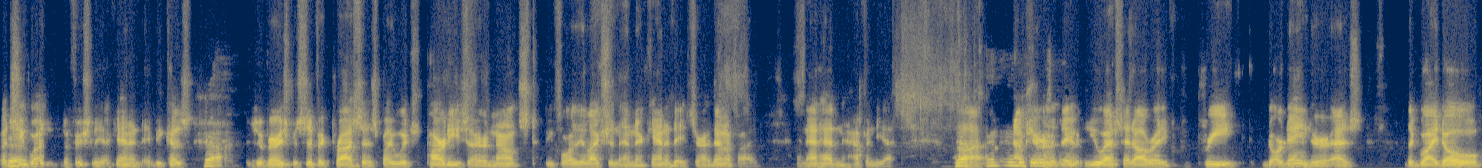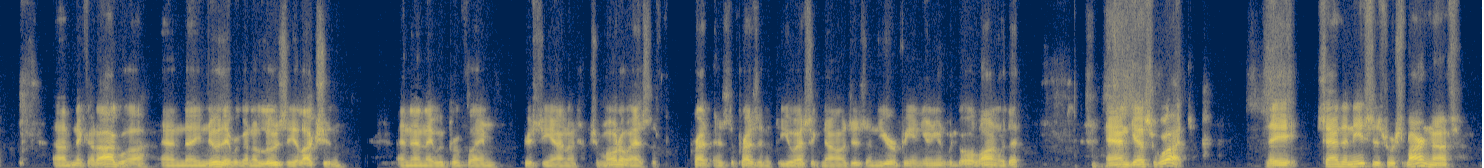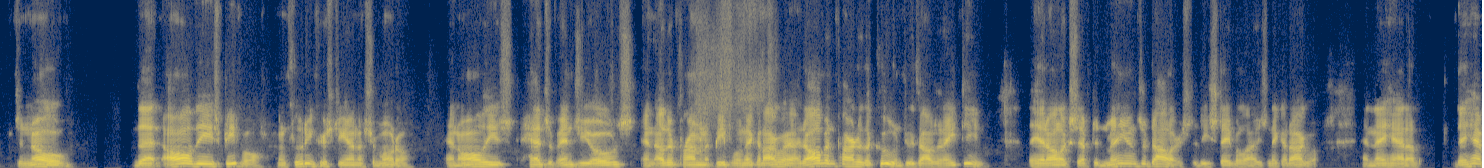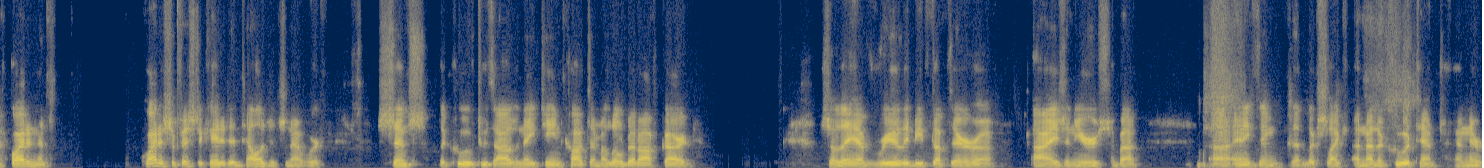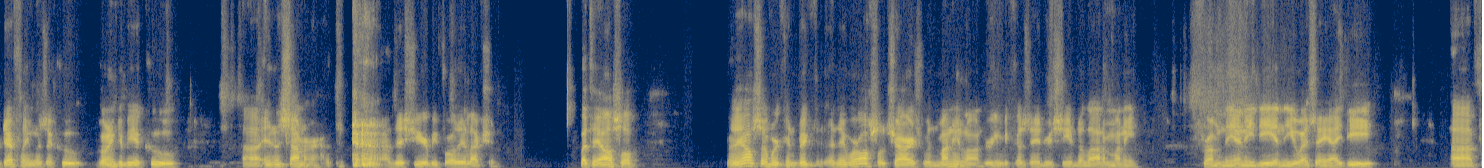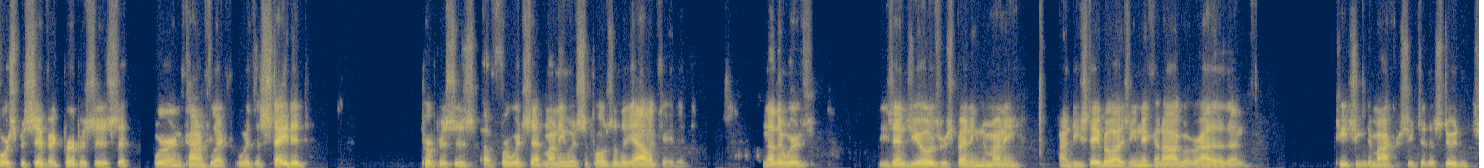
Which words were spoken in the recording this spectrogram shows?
but Yeah. she wasn't officially a candidate because Yeah. there's a very specific process by which parties are announced before the election and their candidates are identified. And that hadn't happened yet. Yeah. Uh, and, and I'm sure that the US had already preordained her as the Guaido of Nicaragua, and they knew they were going to lose the election. And then they would proclaim Cristiana Chamorro as the, as the president of the US acknowledges, and the European Union would go along with it. And guess what? They Sandinistas were smart enough to know that all these people, including Cristiana Chamorro, and all these heads of NGOs and other prominent people in Nicaragua had all been part of the coup in 2018. They had all accepted millions of dollars to destabilize Nicaragua, and they had a they have quite an quite a sophisticated intelligence network since the coup of 2018 caught them a little bit off guard. So they have really beefed up their uh, eyes and ears about uh, anything that looks like another coup attempt. And there definitely was a coup, going to be a coup uh, in the summer of this year before the election. But they also, they also were convicted. They were also charged with money laundering because they had received a lot of money from the NED and the USAID uh, for specific purposes that were in conflict with the stated purposes of, for which that money was supposedly allocated. In other words, these NGOs were spending the money on destabilizing Nicaragua rather than teaching democracy to the students.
